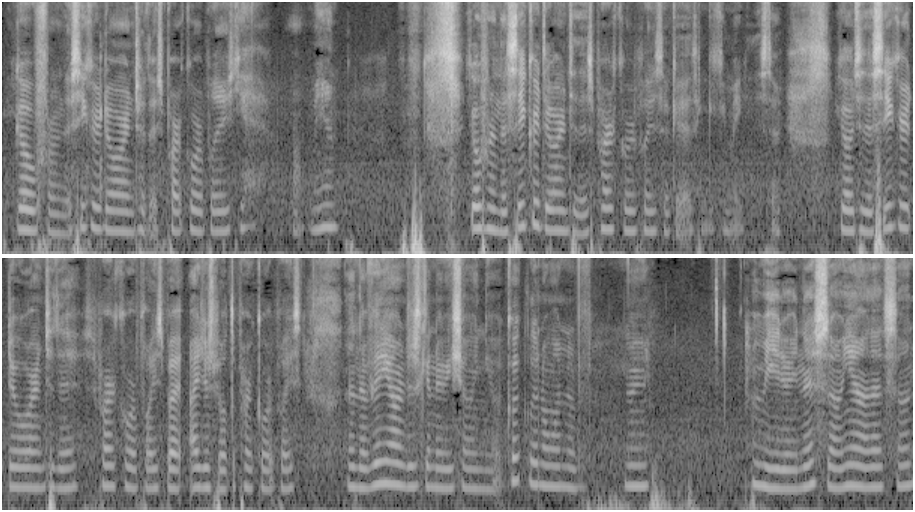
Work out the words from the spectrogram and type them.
You go from the secret door into this parkour place. Yeah. Oh man. go from the secret door into this parkour place. Okay, I think you can make it this time. Go to the secret door into the parkour place, but I just built the parkour place. In the video, I'm just going to be showing you a quick little one of me, me doing this. So yeah, that's fun.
